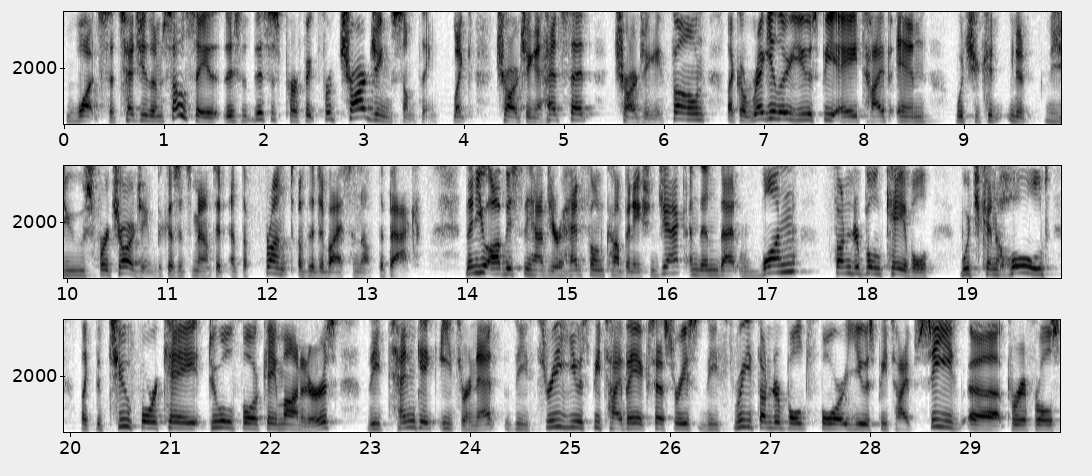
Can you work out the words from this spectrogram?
what Satechi themselves say is that this is perfect for charging something, like charging a headset, charging a phone, like a regular USB A type in which you could you know, use for charging because it's mounted at the front of the device and not the back. Then you obviously have your headphone combination jack and then that one Thunderbolt cable which can hold like the two 4K dual 4K monitors, the 10 gig Ethernet, the three USB Type A accessories, the three Thunderbolt 4 USB Type C uh, peripherals,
